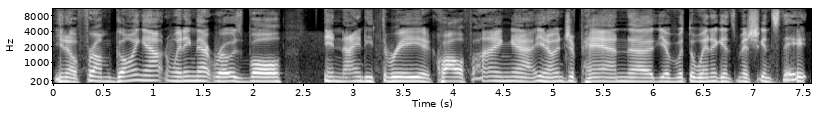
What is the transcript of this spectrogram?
You know, from going out and winning that Rose Bowl in '93, uh, qualifying, uh, you know, in Japan uh, with the win against Michigan State,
